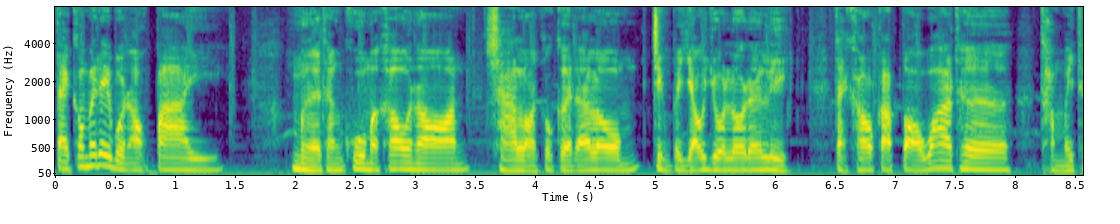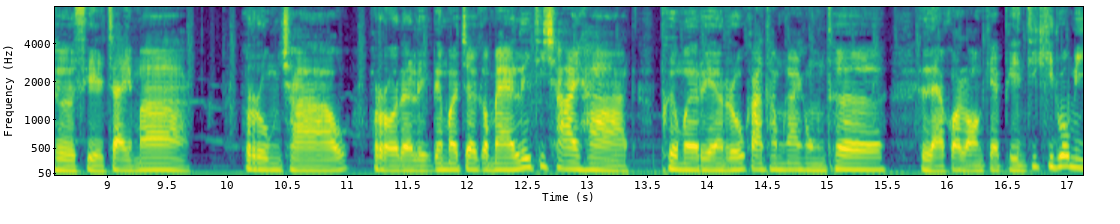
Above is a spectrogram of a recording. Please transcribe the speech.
แต่ก็ไม่ได้บ่นออกไป เมื่อทั้งคู่มาเข้านอน ชาลอตก็เกิดอารมณ์ จึงไปเย้าโยนโรเดริก แต่เขากลับต่อว่าเธอทำให้เธอเสียใจมาก รุ่งเช้า โรเดริกได้มาเจอกับแมรี่ที่ชายหาด เพื่อมาเรียนรู้การทำงานของเธอ แล้วก็ลองเก็บหินที่คิดว่ามี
